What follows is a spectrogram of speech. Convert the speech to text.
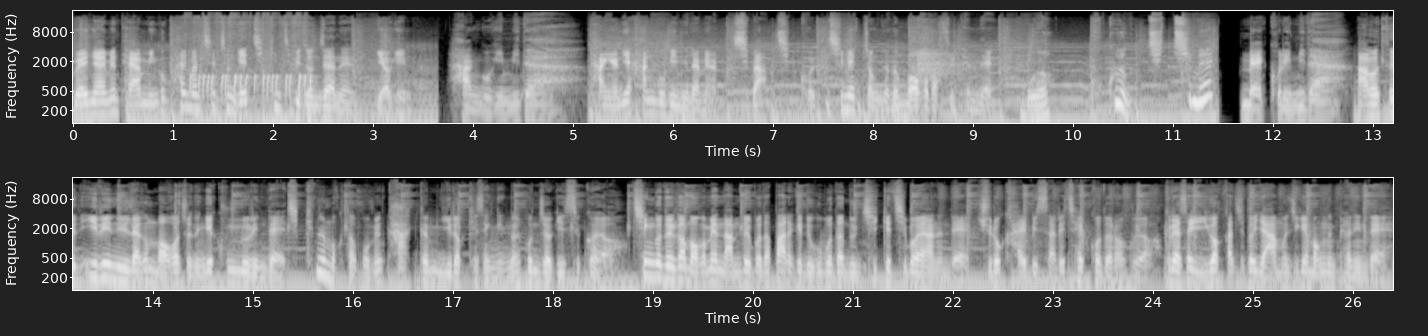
왜냐하면 대한민국 8만 7천 개의 치킨집이 존재하는 여긴 한국입니다. 당연히 한국인이라면 치밥, 치콜, 치맥 정도는 먹어봤을 텐데 뭐야? 코코 형 치, 치맥? 맥콜입니다. 아무튼 1인 1당은 먹어주는 게 국룰인데 치킨을 먹다 보면 가끔 이렇게 생긴 걸 본 적이 있을 거예요. 친구들과 먹으면 남들보다 빠르게 누구보다 눈치 있게 집어야 하는데 주로 갈비살이 제 거더라고요. 그래서 이것까지도 야무지게 먹는 편인데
